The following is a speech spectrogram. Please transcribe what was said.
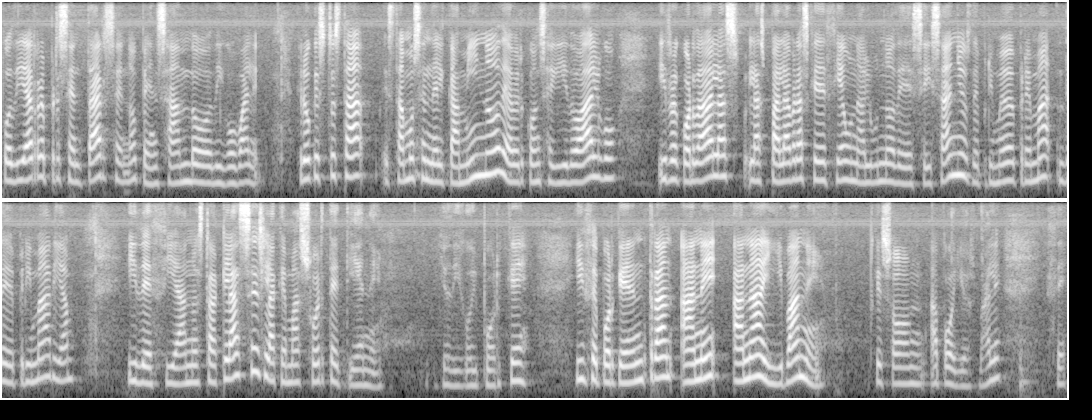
podía representarse, ¿no? pensando, digo, vale, creo que esto está, estamos en el camino de haber conseguido algo y recordaba las, las palabras que decía un alumno de seis años, de primero de, primaria, y decía, nuestra clase es la que más suerte tiene. Yo digo, ¿y por qué? dice, porque entran Ana y Ivane, que son apoyos, ¿vale? Dice,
